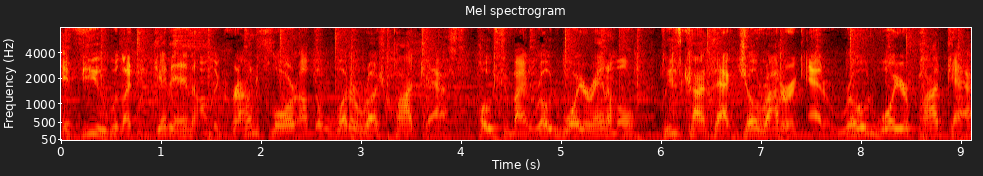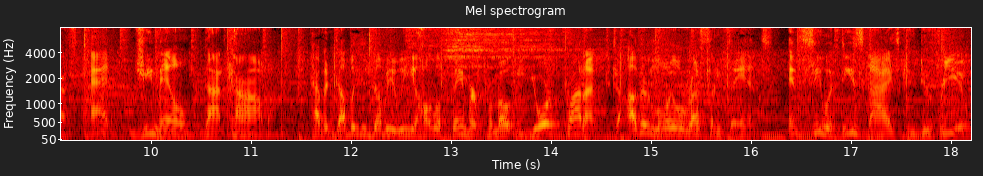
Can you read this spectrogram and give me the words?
If you would like to get in on the ground floor of the What a Rush podcast, hosted by Road Warrior Animal, please contact Joe Roderick at roadwarriorpodcast at gmail.com. Have a WWE Hall of Famer promote your product to other loyal wrestling fans and see what these guys can do for you.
